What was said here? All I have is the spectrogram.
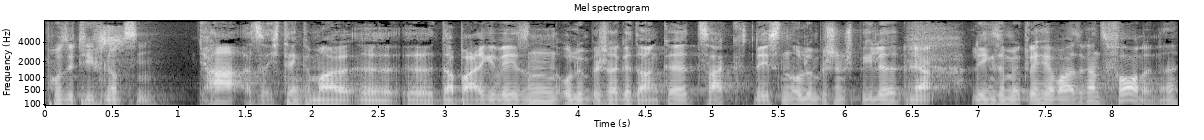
positiv nutzen. Ja, also ich denke mal, äh, äh, dabei gewesen, olympischer Gedanke, zack, nächsten Olympischen Spiele ja. liegen sie möglicherweise ganz vorne. Ne?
